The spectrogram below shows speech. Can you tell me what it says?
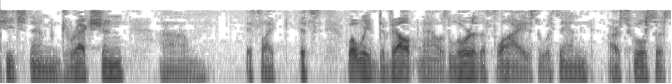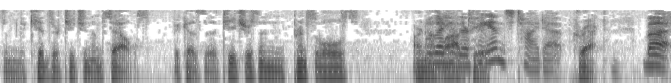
teach them direction. Um, it's like it's what we've developed now is Lord of the Flies within our school system. The kids are teaching themselves because the teachers and principals are not well, they allowed have their to. hands tied up. Correct. But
